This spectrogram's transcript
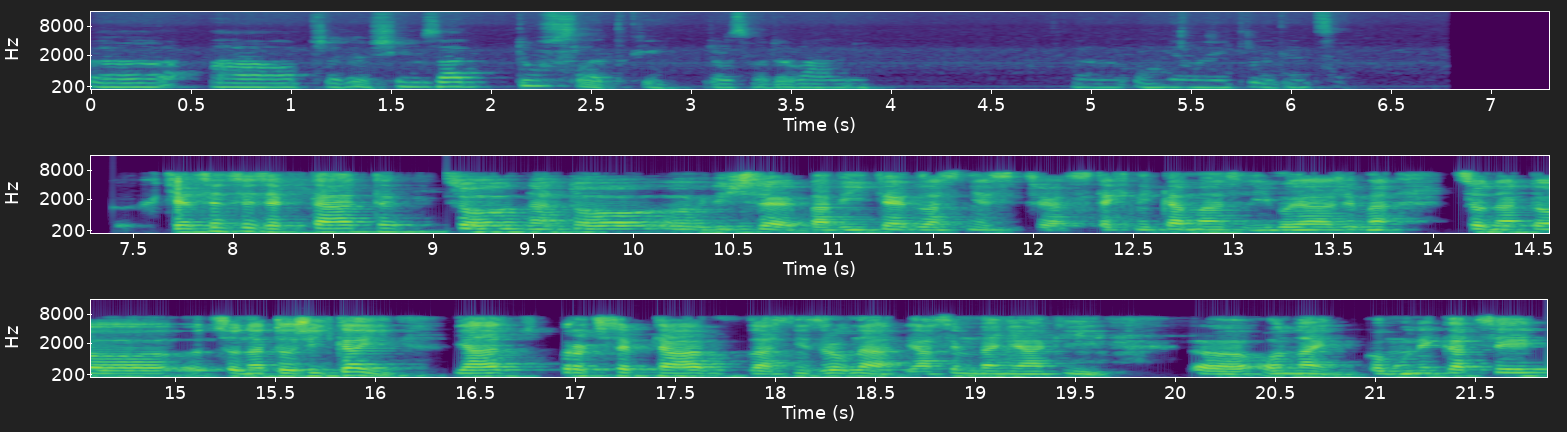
eh, a především za důsledky rozhodování eh, umělé inteligence. Chtěl jsem se zeptat, co na to, když se bavíte vlastně s, třeba s technikama, s vývojářema, co na, to, co na to říkají. Já proč se ptám vlastně zrovna, já jsem na nějaký uh, online komunikaci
